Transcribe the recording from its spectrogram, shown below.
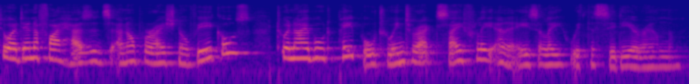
to identify hazards and operational vehicles to enable people to interact safely and easily with the city around them.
